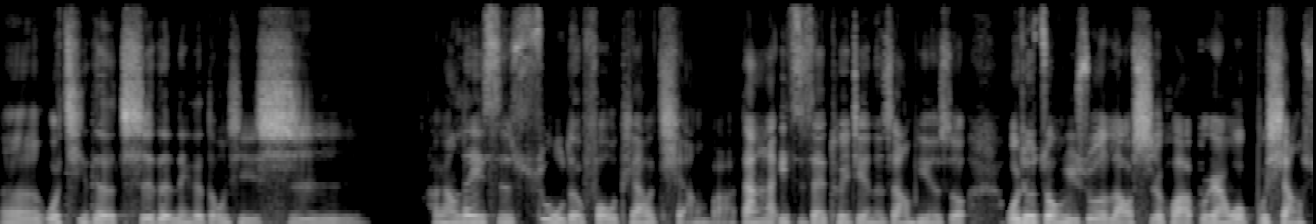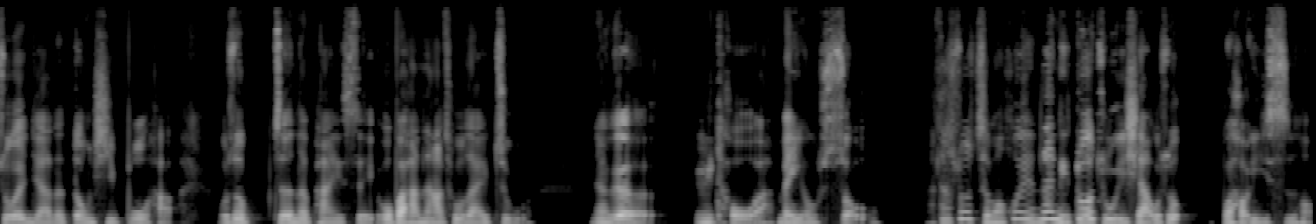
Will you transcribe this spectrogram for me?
嗯，我记得吃的那个东西是。好像类似素的佛跳墙吧。当他一直在推荐的商品的时候，我就终于说老实话，不然我不想说人家的东西不好。我说真的拍谁，我把它拿出来煮，那个芋头啊没有熟。他说怎么会？那你多煮一下。我说不好意思哈，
